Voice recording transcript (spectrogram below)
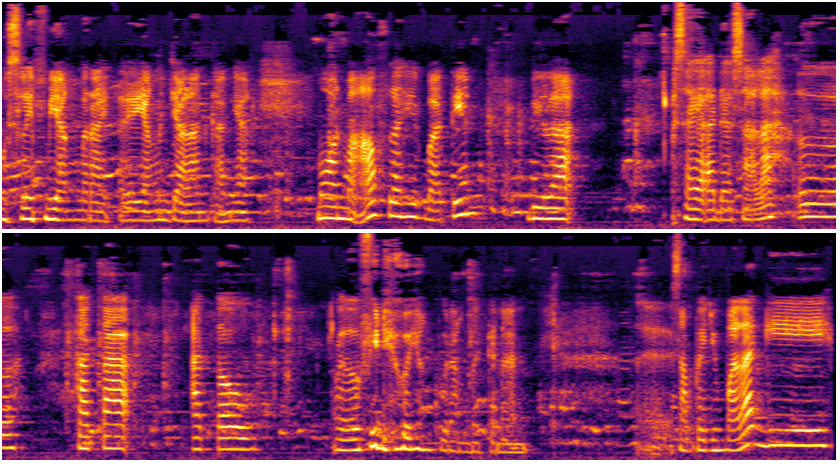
muslim yang merai uh, yang menjalankannya. Mohon maaf lahir batin bila saya ada salah uh, kata atau uh, video yang kurang berkenan. Uh, sampai jumpa lagi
